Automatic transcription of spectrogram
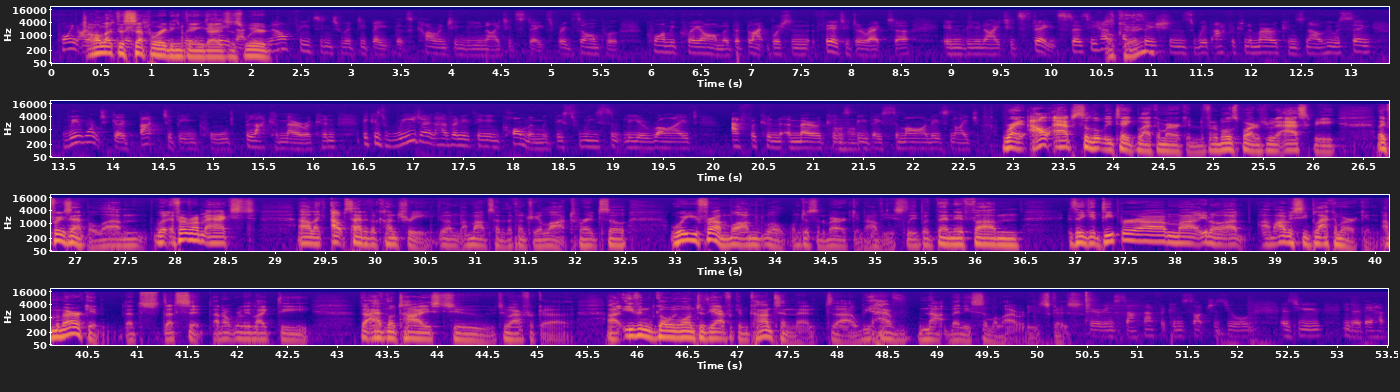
point I, I don't like to the make to you separating thing, guys. It's weird. It now feeds into a debate that's current in the United States. For example, Kwame Kwei-Armah, the Black Britain theatre director in the United States, says he has Okay. conversations with African Americans now who are saying, we want to go back to being called Black American because we don't have anything in common with this recently arrived African Americans, Uh-huh. be they Somalis, Nigerians. Right. I'll absolutely take black American for the most part. If you would ask me, like for example, um, what- if ever I'm asked, uh, like outside of the country, um, I'm outside of the country a lot, right? So, where are you from? Well, I'm well, I'm just an American, obviously. But then if um, if they get deeper, um, uh, you know, I, I'm obviously black American. I'm American. That's that's it. I don't really like the. The I have no ties to to Africa. Uh, even going on to the African continent, uh, we have not many similarities, guys. Nigerian South Africans, such as your, as you, you know, they have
